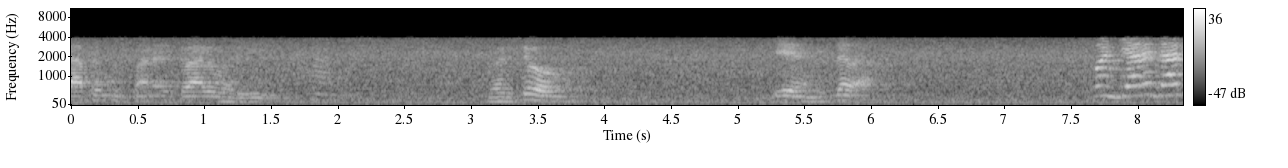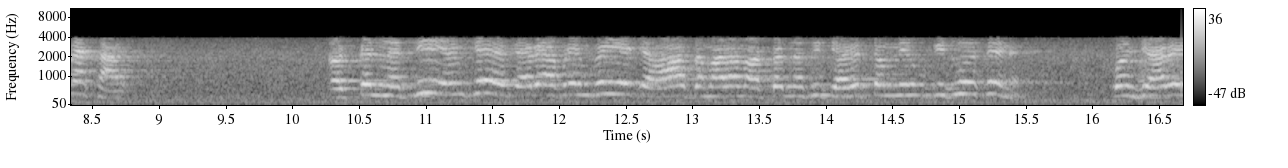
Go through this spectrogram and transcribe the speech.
આપણે પુષ્પાને સ્વાલ ભરવી ભરશો એ દવા. પણ જયારે દાદા અક્કલ નથી એમ છે ત્યારે આપણે એમ કહીએ કે હા તમારામાં અક્કલ નથી ત્યારે તમને એવું કીધું હશે ને. પણ જયારે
